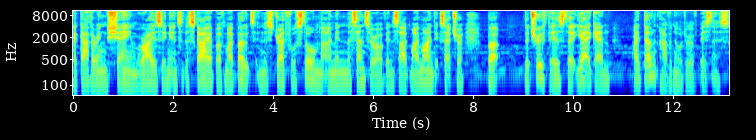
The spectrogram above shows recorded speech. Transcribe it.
a gathering shame rising into the sky above my boat in this dreadful storm that I'm in the centre of inside my mind, etc. But the truth is that yet again, I don't have an order of business.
